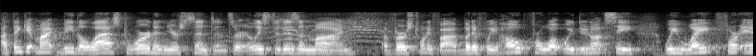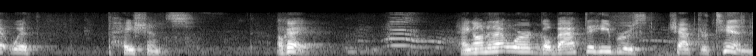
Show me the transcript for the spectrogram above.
I think it might be the last word in your sentence or at least it is in mine of verse 25. But if we hope for what we do not see, we wait for it with patience. Okay. Hang on to that word. Go back to Hebrews chapter 10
